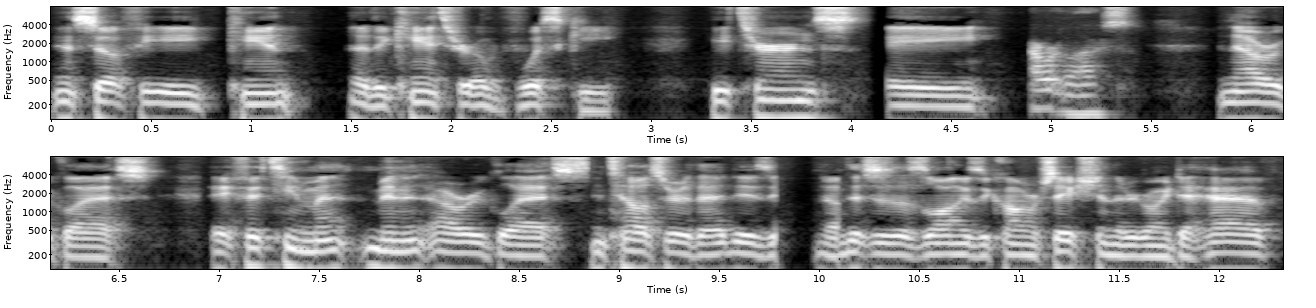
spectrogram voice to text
and Sophie can uh, a decanter of whiskey. He turns a Hourglass. an hourglass, a 15 minute hourglass, and tells her that is uh, this is as long as the conversation they're going to have.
